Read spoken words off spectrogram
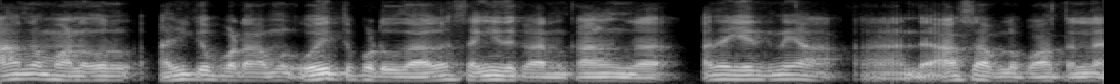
காரணமானவர் அழிக்கப்படாமல் உயர்த்தப்படுவதாக சங்கீதக்காரன் காணுகிறார். அதை ஏற்கனவே அந்த ஆசாப்ல பார்த்தேன்ல.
